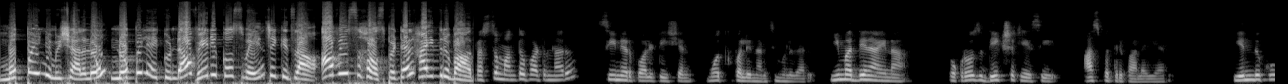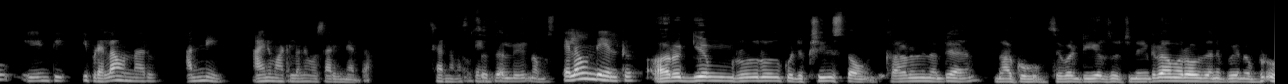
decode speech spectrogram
ముప్పై నిమిషాలలో నొప్పి లేకుండా వేడికో స్వయం చికిత్స. ఆవేశ హాస్పిటల్ హైదరాబాద్. ప్రస్తుతం మనతో పాటు ఉన్నారు సీనియర్ పాలిటీషియన్ మోత్కుపల్లి నరసింహులు గారు. ఈ మధ్యన ఆయన ఒకరోజు దీక్ష చేసి ఆసుపత్రి పాలయ్యారు. ఎందుకు? ఏంటి? ఇప్పుడు ఎలా ఉన్నారు? అన్ని ఆయన మాటలోనే ఒకసారి వినేద్దాం. సార్ నమస్తే తల్లి నమస్తే. ఎలా ఉంది హెల్త్? ఆరోగ్యం రోజు రోజు కొంచెం క్షీణిస్తా ఉంది. కారణం ఏంటంటే నాకు సెవెంటీ ఇయర్స్ వచ్చినాయి. రామారావు చనిపోయినప్పుడు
